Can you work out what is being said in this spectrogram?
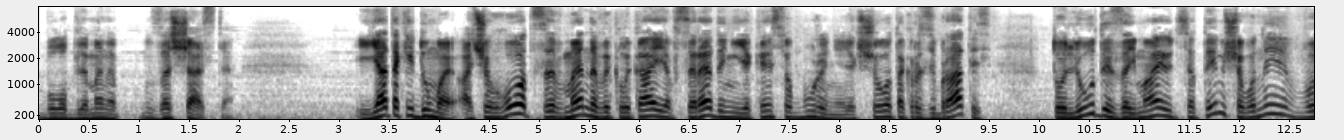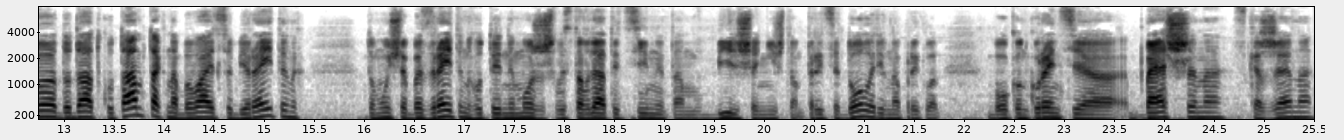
було б для мене за щастя. І я такий думаю, а чого це в мене викликає всередині якесь обурення? Якщо так розібратись, то люди займаються тим, що вони в додатку там так набивають собі рейтинг, тому що без рейтингу ти не можеш виставляти ціни там більше, ніж там 30 доларів, наприклад, бо конкуренція бешена, скажена.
